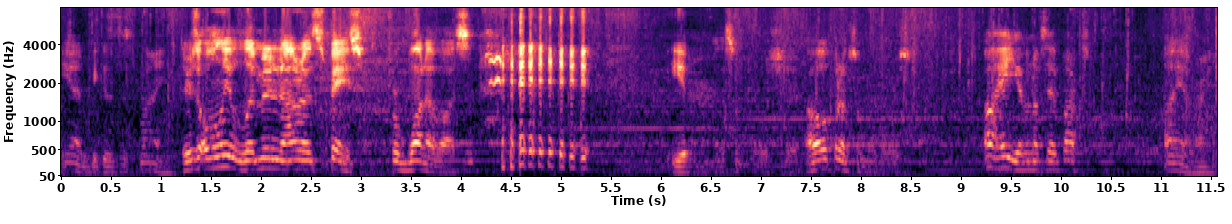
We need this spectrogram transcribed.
Yeah, because it's mine. There's only a limited amount of space for one of us. yep. Alright, that's some bullshit. I'll open up some more doors. Oh, hey, you have an upside box. Oh yeah, right.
